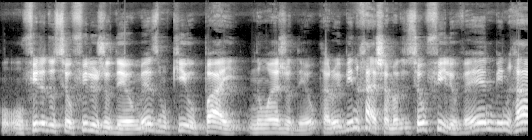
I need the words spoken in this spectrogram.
o filho do seu filho judeu, mesmo que o pai não é judeu, Karui bin Ha, chamado do seu filho, Ven bin Ha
